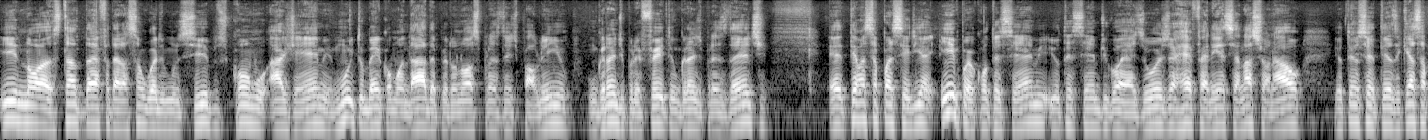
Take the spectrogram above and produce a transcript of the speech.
E nós, tanto da Federação Goiânia de Municípios, como a AGM, muito bem comandada pelo nosso presidente Paulinho, um grande prefeito e um grande presidente, é, temos essa parceria ímpar com o TCM e o TCM de Goiás hoje é referência nacional. Eu tenho certeza que essa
